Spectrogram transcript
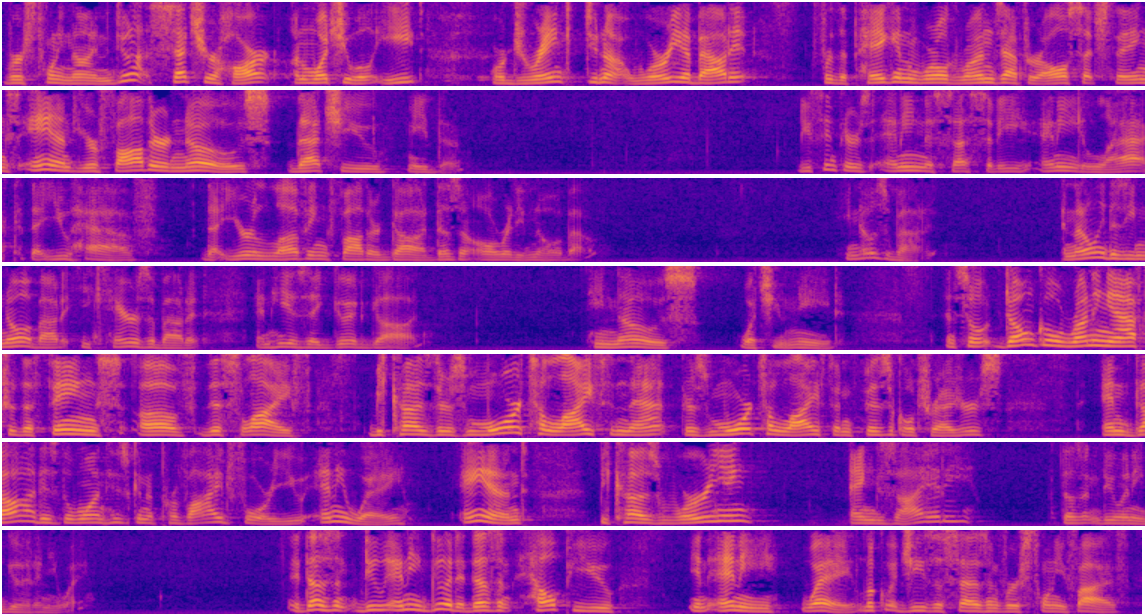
Verse 29 Do not set your heart on what you will eat or drink, do not worry about it for the pagan world runs after all such things, and your Father knows that you need them. Do you think there's any necessity, any lack that you have that your loving Father God doesn't already know about? He knows about it. And not only does he know about it, he cares about it, and he is a good God. He knows what you need. And so don't go running after the things of this life because there's more to life than that. There's more to life than physical treasures. And God is the one who's going to provide for you anyway. And because worrying, anxiety, doesn't do any good anyway. It doesn't do any good. It doesn't help you in any way. Look what Jesus says in verse 25.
